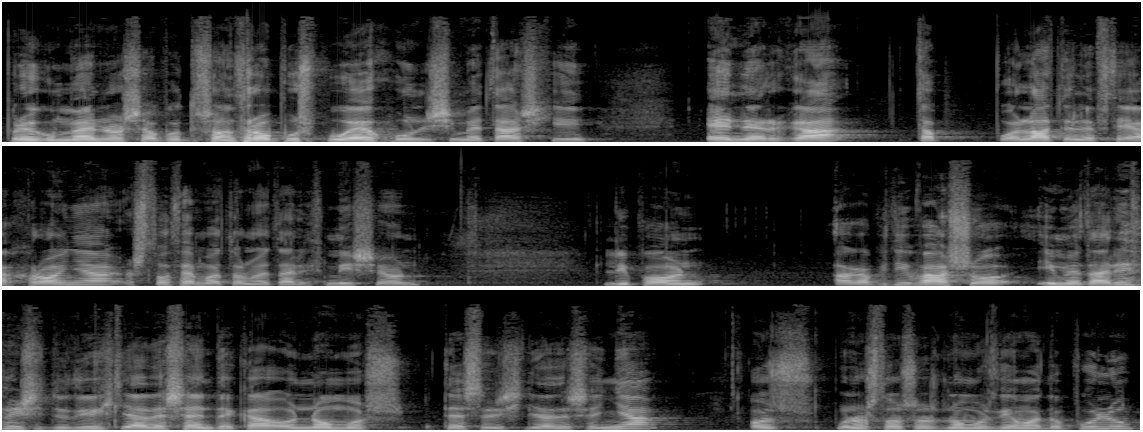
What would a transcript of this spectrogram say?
προηγουμένως από τους ανθρώπους που έχουν συμμετάσχει ενεργά τα πολλά τελευταία χρόνια στο θέμα των μεταρρυθμίσεων. Λοιπόν, αγαπητή Βάσο, η μεταρρύθμιση του 2011, ο νόμος 4.009, ως γνωστός ως νόμος Διαμαντοπούλου,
